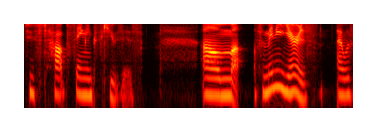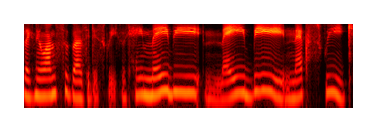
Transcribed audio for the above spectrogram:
To stop saying excuses. Um, for many years, I was like, no, I'm so busy this week. Okay, maybe, maybe next week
